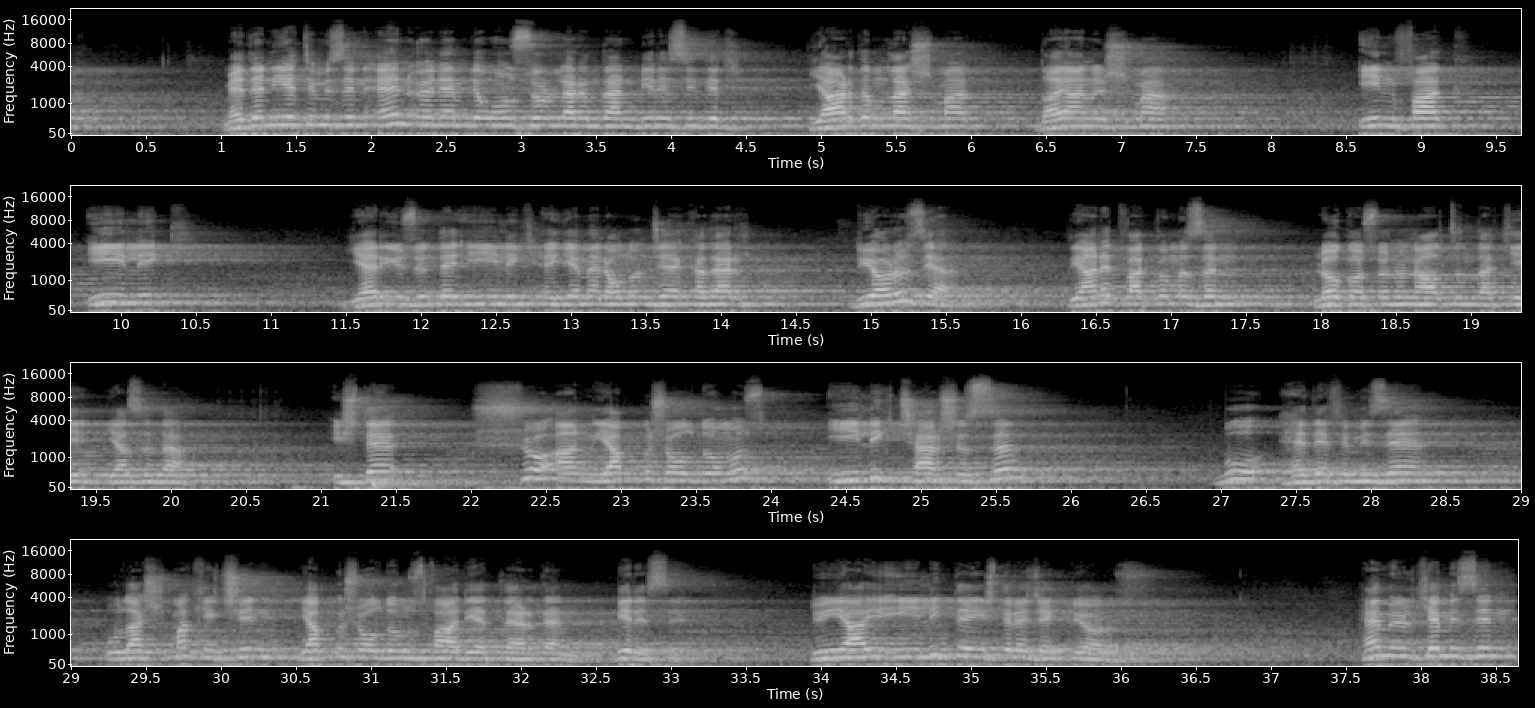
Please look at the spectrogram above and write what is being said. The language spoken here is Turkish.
Medeniyetimizin en önemli unsurlarından birisidir. Yardımlaşmak, dayanışma, infak, iyilik, yeryüzünde iyilik egemen oluncaya kadar diyoruz ya, Diyanet Vakfımızın logosunun altındaki yazıda, işte şu an yapmış olduğumuz iyilik çarşısı bu hedefimize ulaşmak için yapmış olduğumuz faaliyetlerden birisi. Dünyayı iyilik değiştirecek diyoruz. Hem ülkemizin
